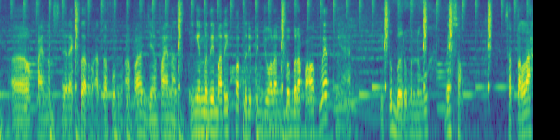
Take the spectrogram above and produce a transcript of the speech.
eh, finance director ataupun apa GM finance ingin menerima report dari penjualan beberapa outletnya, itu baru menunggu besok setelah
